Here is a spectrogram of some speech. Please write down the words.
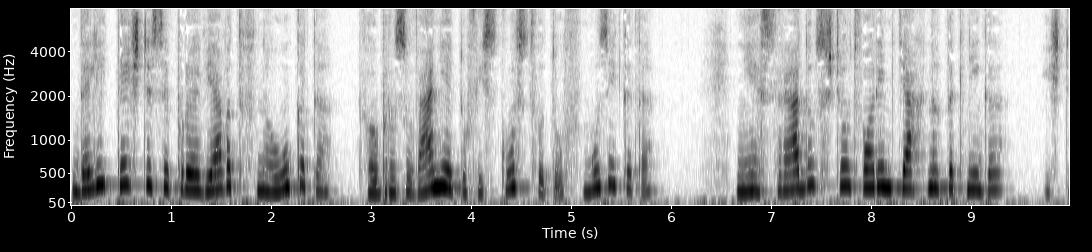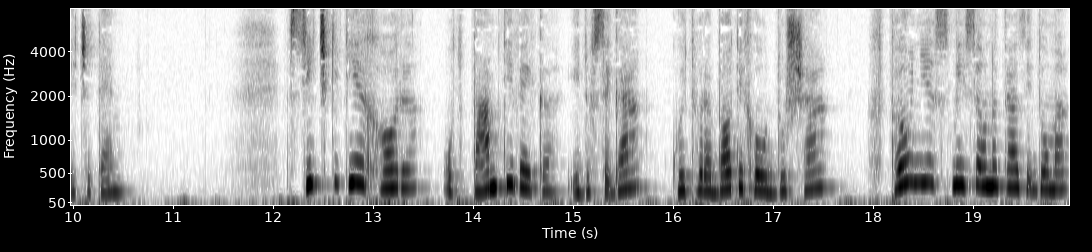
Дали те ще се проявяват в науката, в образованието, в изкуството, в музиката, ние с радост ще отворим тяхната книга и ще четем. Всички тия хора от памти века и до сега, които работеха от душа, в пълния смисъл на тази дума,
